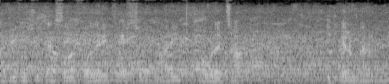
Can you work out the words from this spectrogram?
If you can shoot that same four that he throws to the body over the top, get him out of there.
